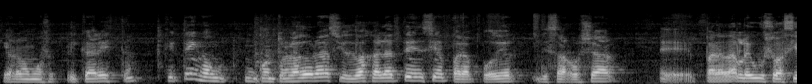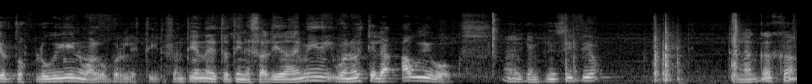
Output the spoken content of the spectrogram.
que ahora vamos a explicar esto que tenga un, un controlador ASIO de baja latencia para poder desarrollar eh, para darle uso a ciertos plugins o algo por el estilo. ¿Se entiende? Esto tiene salida de MIDI. Bueno, esta es la Audio Box. que en principio en la caja.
